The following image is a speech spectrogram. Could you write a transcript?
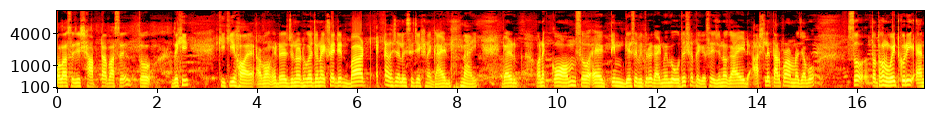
বলা আছে যে সাপ টাপ আছে, তো দেখি। কি কি হয় এবং এটার জন্য ঢোকার জন্য এক্সাইটেড বাট একটা ভেজাল হয়েছে যে এখানে গাইড নাই। গাইড অনেক কম সো এক টিম গেছে ভিতরে গাইড মেবি ওদের সাথে গেছে, এই জন্য গাইড আসলে তারপর আমরা যাব। সো ততক্ষণ ওয়েট করি অ্যান্ড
